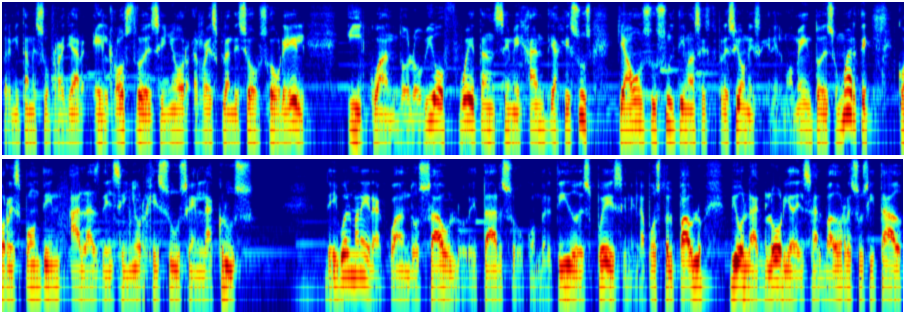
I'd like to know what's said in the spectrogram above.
permítame subrayar, el rostro del Señor resplandeció sobre él, y cuando lo vio fue tan semejante a Jesús que aún sus últimas expresiones en el momento de su muerte corresponden a las del Señor Jesús en la cruz. De igual manera, cuando Saulo de Tarso, convertido después en el apóstol Pablo, vio la gloria del Salvador resucitado,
